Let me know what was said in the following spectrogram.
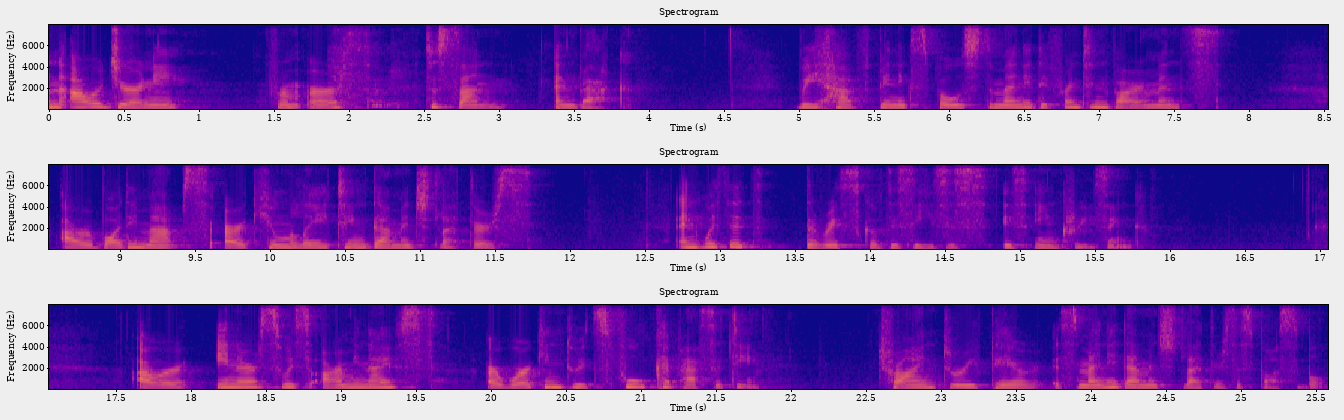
On our journey from Earth to Sun and back, we have been exposed to many different environments. Our body maps are accumulating damaged letters, and with it, the risk of diseases is increasing. Our inner Swiss Army knives are working to its full capacity, trying to repair as many damaged letters as possible.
